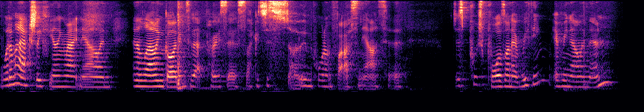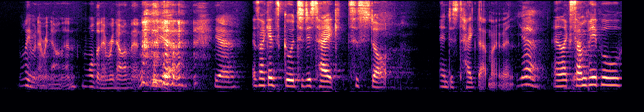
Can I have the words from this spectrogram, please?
what am I actually feeling right now? And and allowing God into that process, like it's just so important for us now to just push pause on everything every now and then. Not even every now and then, more than every now and then. Yeah. yeah. it's like it's good to just take to stop and just take that moment Yeah. and like Yeah. some people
